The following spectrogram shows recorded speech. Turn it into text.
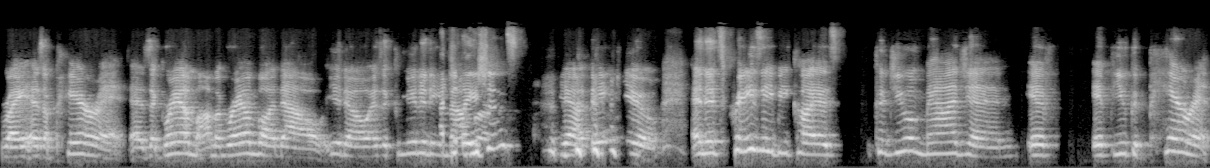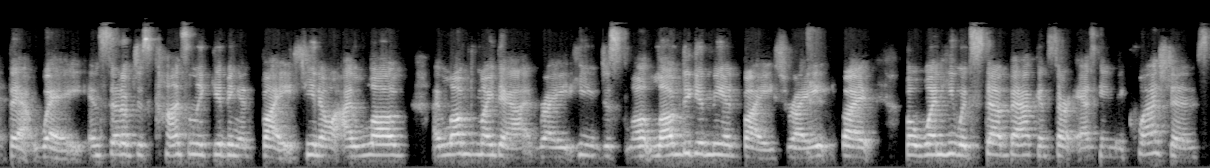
right? As a parent, as a grandma, I'm a grandma now, you know, as a community Congratulations. Member. Yeah, thank you. And it's crazy because could you imagine if if you could parent that way instead of just constantly giving advice. You know i love i loved my dad right? He just lo- loved to give me advice right? But but when he would step back and start asking me questions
